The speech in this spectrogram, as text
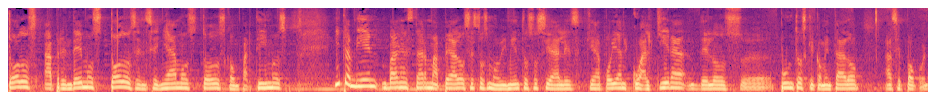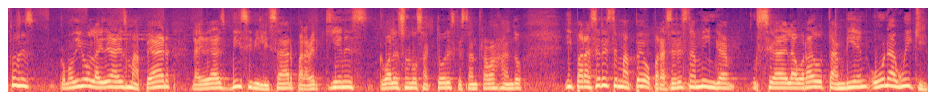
todos aprendemos, todos enseñamos, todos compartimos. Y también van a estar mapeados estos movimientos sociales que apoyan cualquiera de los eh, puntos que he comentado hace poco. Entonces, como digo, la idea es mapear, la idea es visibilizar para ver quiénes, cuáles son los actores que están trabajando. Y para hacer este mapeo, para hacer esta minga, se ha elaborado también una wiki.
